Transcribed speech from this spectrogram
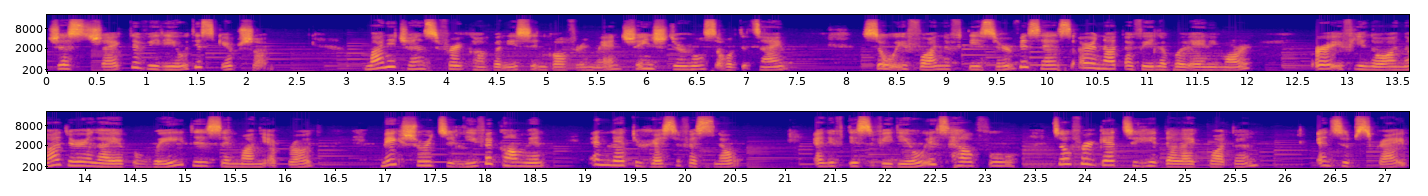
just check the video description. Money transfer companies and government change the rules all the time. So if one of these services are not available anymore, or if you know another reliable way to send money abroad, make sure to leave a comment and let the rest of us know. And if this video is helpful, don't forget to hit the like button and subscribe.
